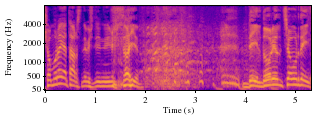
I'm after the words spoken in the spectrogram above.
Çamura yatarsın demiş dinleyicimiz. Hayır. değil doğru ya da çamur değil.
